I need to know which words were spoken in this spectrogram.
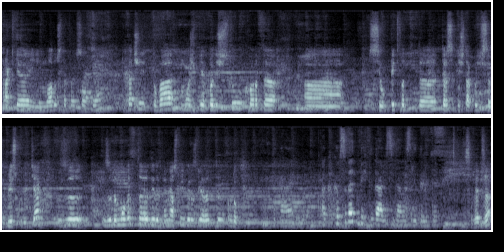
Тракия или Младост, ако е в София. Така че това може би е бъдещето. Хората а, се опитват да търсят неща, които са близко до тях, за, за да могат да идат на място и да разгледат а, продуктите. Така е. А какъв съвет бихте дали сега на зрителите? Съвет за?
